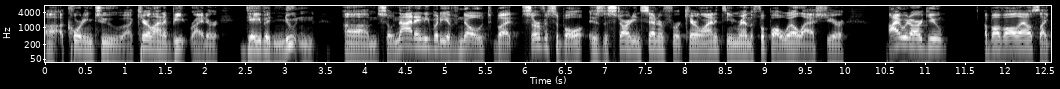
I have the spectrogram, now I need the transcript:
uh, according to uh, Carolina beat writer David Newton. Um, so not anybody of note, but serviceable is the starting center for a Carolina team. Ran the football well last year. I would argue, above all else, like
